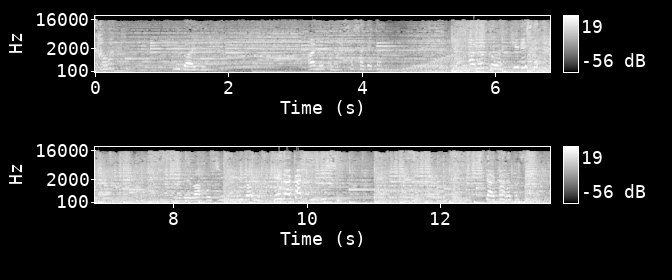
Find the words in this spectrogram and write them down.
乾き。奪い合いあの子は捧げた。あの子は切り捨てた。それは星に挑む気高き意志。だからこそ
